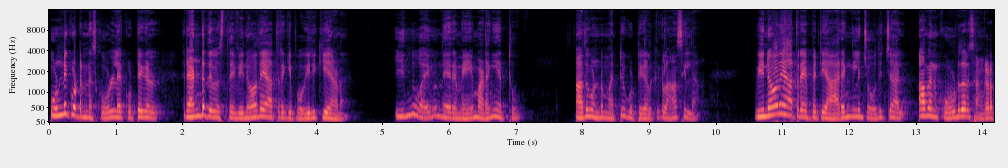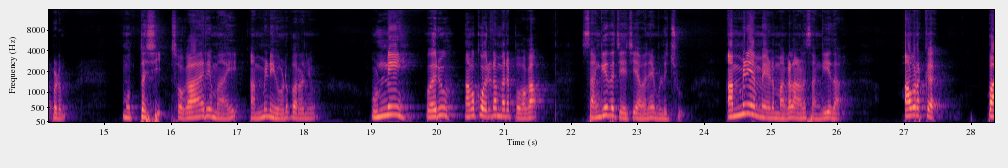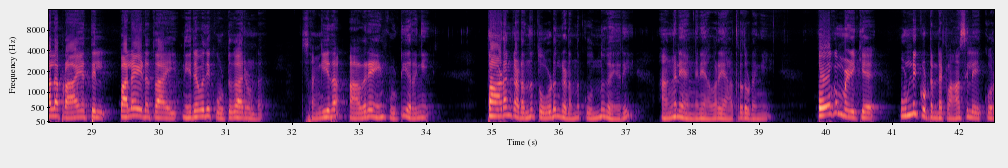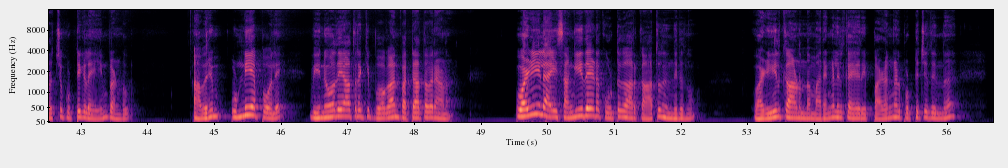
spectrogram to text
ഉണ്ണിക്കുട്ടന്റെ സ്കൂളിലെ കുട്ടികൾ രണ്ട് ദിവസത്തെ വിനോദയാത്രയ്ക്ക് പോയിരിക്കുകയാണ്. ഇന്ന് വൈകുന്നേരമേ മടങ്ങിയെത്തൂ. അതുകൊണ്ട് മറ്റു കുട്ടികൾക്ക് ക്ലാസ്സില്ല. വിനോദയാത്രയെപ്പറ്റി ആരെങ്കിലും ചോദിച്ചാൽ അവൻ കൂടുതൽ സങ്കടപ്പെടും. മുത്തശ്ശി സ്വകാര്യമായി അമ്മിണിയോട് പറഞ്ഞു ഉണ്ണി വരൂ നമുക്ക് ഒരിടം വരെ പോകാം. സംഗീത ചേച്ചി അവനെ വിളിച്ചു. അമ്മിണിയമ്മയുടെ മകളാണ് സംഗീത. അവർക്ക് പല പ്രായത്തിൽ പലയിടത്തായി നിരവധി കൂട്ടുകാരുണ്ട്. സംഗീത അവരെയും കൂട്ടി ഇറങ്ങി. പാടം കടന്ന് തോടും കടന്ന് കുന്നുകയറി അങ്ങനെ അങ്ങനെ അവർ യാത്ര തുടങ്ങി. പോകും വഴിക്ക് ഉണ്ണിക്കുട്ടന്റെ ക്ലാസ്സിലെ കുറച്ച് കുട്ടികളെയും കണ്ടു. അവരും ഉണ്ണിയെപ്പോലെ വിനോദയാത്രയ്ക്ക് പോകാൻ പറ്റാത്തവരാണ്. വഴിയിലായി സംഗീതയുടെ കൂട്ടുകാർ കാത്തു നിന്നിരുന്നു. വഴിയിൽ കാണുന്ന മരങ്ങളിൽ കയറി പഴങ്ങൾ പൊട്ടിച്ചു തിന്ന്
